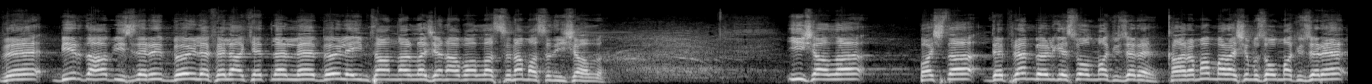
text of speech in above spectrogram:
ve bir daha bizleri böyle felaketlerle, böyle imtihanlarla Cenab-ı Allah sınamasın inşallah. İnşallah başta deprem bölgesi olmak üzere, Kahramanmaraş'ımız olmak üzere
